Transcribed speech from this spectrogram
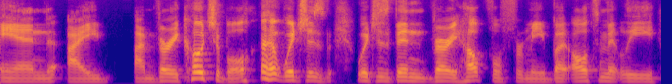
and I I'm very coachable, which is which has been very helpful for me. But ultimately,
